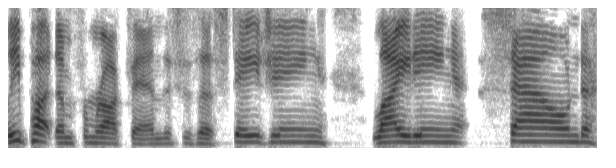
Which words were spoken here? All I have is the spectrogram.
Lee Putnam from Rokfan. This is a staging, lighting, sound,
